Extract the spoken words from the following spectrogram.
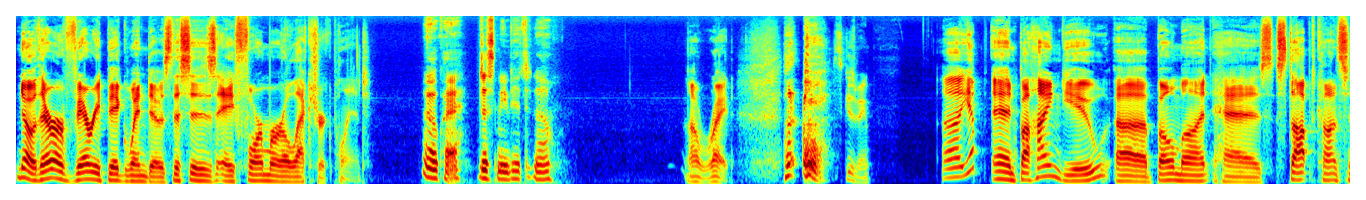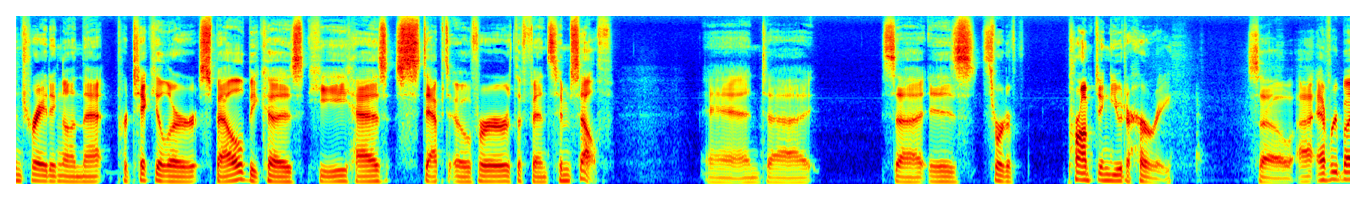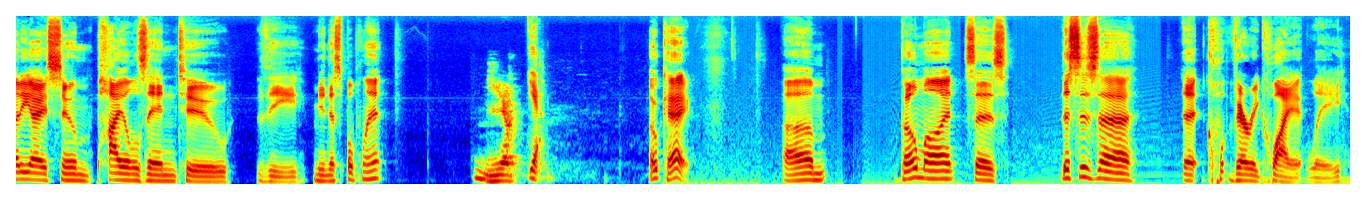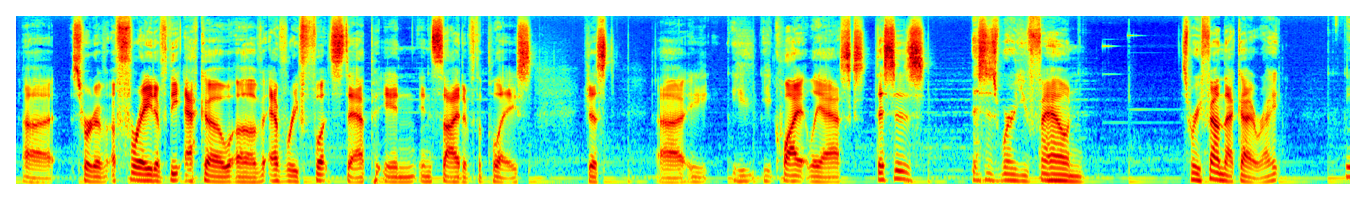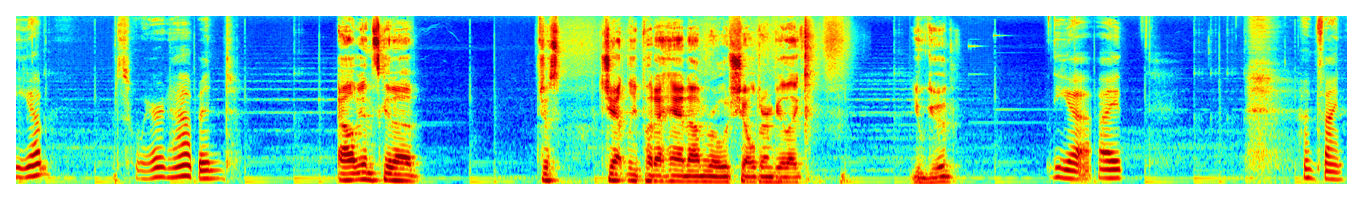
No, there are very big windows. This is a former electric plant. Okay, just needed to know. All right. Excuse me. Uh, yep. And behind you, uh, Beaumont has stopped concentrating on that particular spell because he has stepped over the fence himself, and uh, so is sort of prompting you to hurry. So uh, everybody, I assume, piles into the municipal plant. Yep. Yeah. Okay. Um, Beaumont says, "This is uh, uh qu- very quietly, uh, sort of afraid of the echo of every footstep in inside of the place. Just, uh, he he, he quietly asks, "This is, this is where you found, this is where you found that guy, right?" Yep. That's where it happened. Albion's gonna just gently put a hand on Ro's shoulder and be like, You good? Yeah, I. I'm fine.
